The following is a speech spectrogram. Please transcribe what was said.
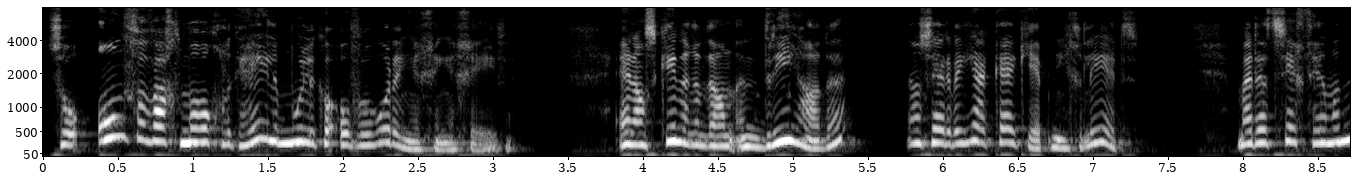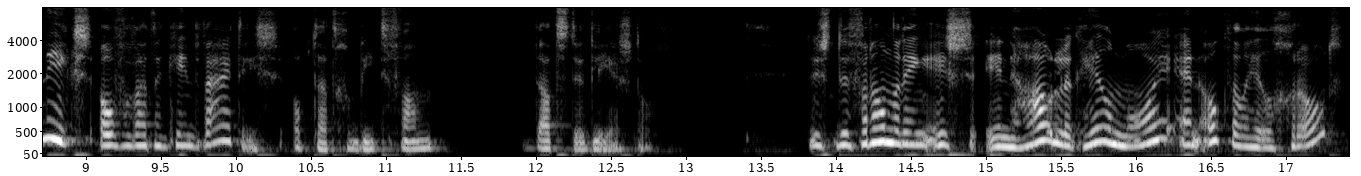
zo onverwacht mogelijk hele moeilijke overhoringen gingen geven. En als kinderen dan een drie hadden, dan zeiden we, ja kijk, je hebt niet geleerd. Maar dat zegt helemaal niks over wat een kind waard is op dat gebied van dat stuk leerstof. Dus de verandering is inhoudelijk heel mooi en ook wel heel groot,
